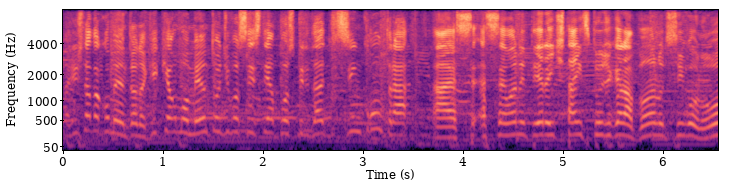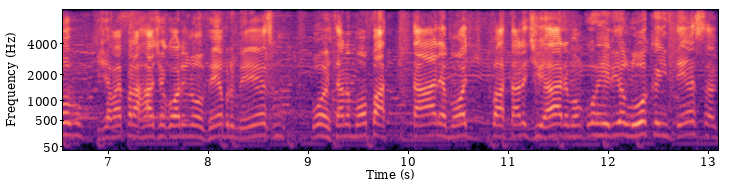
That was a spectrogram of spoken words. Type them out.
A gente estava comentando aqui que é um momento onde vocês têm a possibilidade de se encontrar. Ah, essa, semana inteira a gente está em estúdio gravando de single novo, que já vai para a rádio agora em novembro mesmo. Pô, a gente tá numa batalha, mó batalha diária, uma correria louca, intensa,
